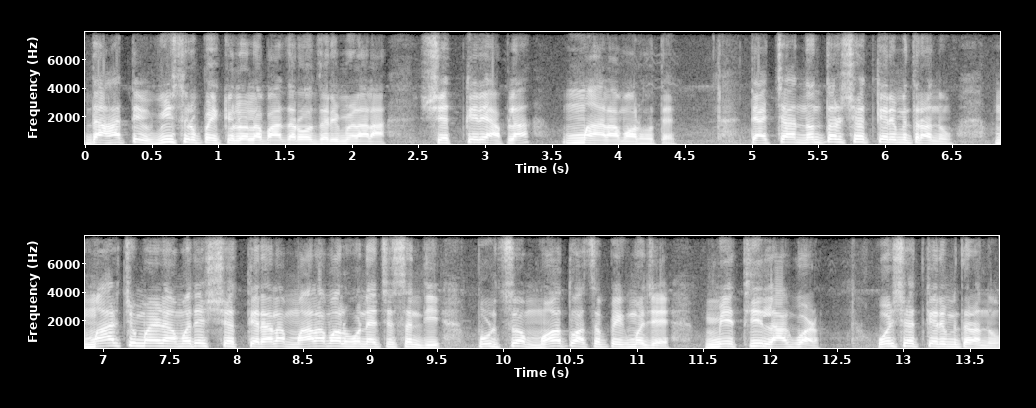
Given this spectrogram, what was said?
दहा ते वीस रुपये किलोला बाजारावर जरी मिळाला शेतकरी आपला मालामाल होत. आहे त्याच्यानंतर शेतकरी मित्रांनो मार्च महिन्यामध्ये शेतकऱ्याला मालामाल होण्याची संधी पुढचं महत्त्वाचं पीक म्हणजे मेथी लागवड. व शेतकरी मित्रांनो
